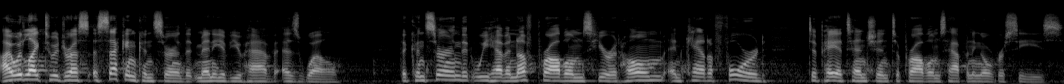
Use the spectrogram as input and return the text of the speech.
I would like to address a second concern that many of you have as well the concern that we have enough problems here at home and can't afford to pay attention to problems happening overseas.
